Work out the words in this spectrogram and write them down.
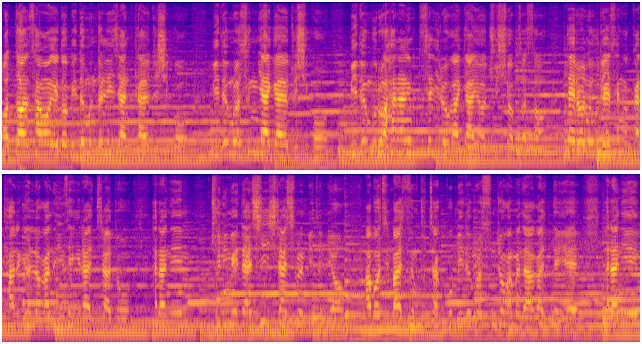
어떠한 상황에도 믿음 흔들리지 않게 하여 주시고 믿음으로 승리하게 하여 주시고 믿음으로 하나님 뜻을 이루어가게 하여 주시옵소서. 때로는 우리의 생각과 다르게 흘러가는 인생이라 할지라도 하나님 주님에 대한 신실하심을 믿으며 아버지 말씀 붙잡고 믿음으로 순종하며 나아갈 때에 하나님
